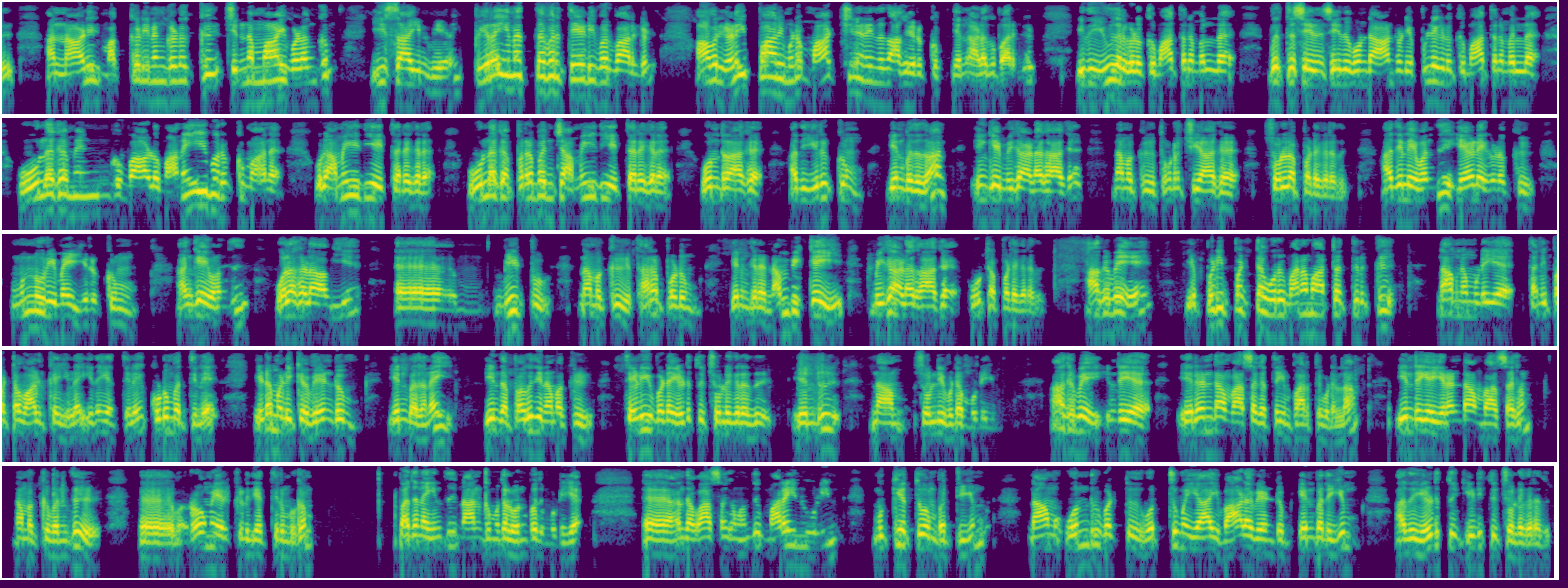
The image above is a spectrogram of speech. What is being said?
அந்நாளில் மக்களினங்களுக்கு சின்னமாய் விளங்கும் ஈசாயின் வேரை பிற இனத்தவர் தேடி வருவார்கள். அவர் இழைப்பாரிமிடம் மாட்சி நிறைந்ததாக இருக்கும். என்ன அழகு பாருங்கள். இது யூதர்களுக்கு மாத்திரமல்ல. விருத்த செய்து செய்து கொண்ட ஆண்டுடைய பிள்ளைகளுக்கு மாத்திரமல்ல. உலகமெங்கும் வாழும் அனைவருக்குமான ஒரு அமைதியை தருகிற உலக பிரபஞ்ச அமைதியை தருகிற ஒன்றாக அது இருக்கும் என்பதுதான் இங்கே மிக அழகாக நமக்கு தொடர்ச்சியாக சொல்லப்படுகிறது. அதிலே வந்து ஏழைகளுக்கு முன்னுரிமை இருக்கும். அங்கே வந்து உலகளாவிய மீட்பு நமக்கு தரப்படும் என்கிற நம்பிக்கை மிக அழகாக ஊட்டப்படுகிறது. ஆகவே எப்படிப்பட்ட ஒரு மனமாற்றத்திற்கு நாம் நம்முடைய தனிப்பட்ட வாழ்க்கையிலே இதயத்திலே குடும்பத்திலே இடமளிக்க வேண்டும் என்பதனை இந்த பகுதி நமக்கு தெளிவுபட எடுத்துச் சொல்லுகிறது என்று நாம் சொல்லிவிட முடியும். ஆகவே இன்றைய இரண்டாம் வாசகத்தையும் பார்த்து விடலாம். இன்றைய இரண்டாம் வாசகம் நமக்கு வந்து அஹ், ரோமையருக்கு எழுதிய திருமுகம் பதினைந்து நான்கு முதல் ஒன்பது முடிய. அந்த வாசகம் வந்து மறைநூலின் முக்கியத்துவம் பற்றியும் நாம் ஒன்றுபட்டு ஒற்றுமையாய் வாழ வேண்டும் என்பதையும் அது எடுத்து இடித்துச் சொல்லுகிறது.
